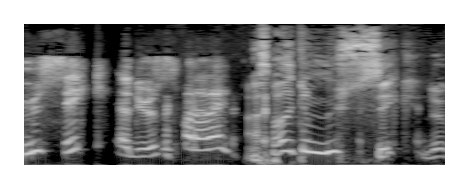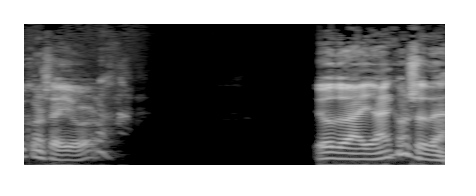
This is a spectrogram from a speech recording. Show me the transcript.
Musikk? Er du som spiller den? Jeg spiller ikke musikk. Du, kanskje jeg gjør det? Jo, du, jeg gjør kanskje det.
